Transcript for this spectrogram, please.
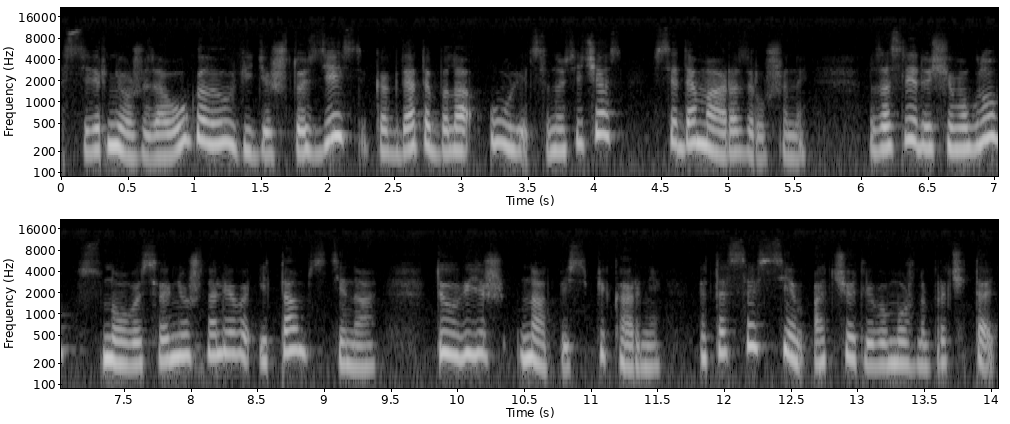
Свернешь за угол и увидишь, что здесь когда-то была улица, но сейчас все дома разрушены. За следующим углом снова свернешь налево, и там стена. Ты увидишь надпись «Пекарня». Это совсем отчетливо можно прочитать.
